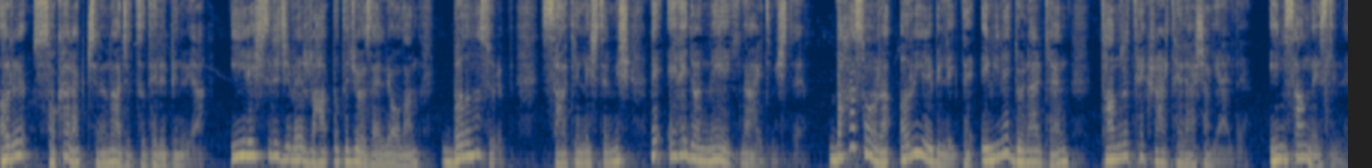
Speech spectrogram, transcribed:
Arı sokarak canını acıttı Telepino'ya. İyileştirici ve rahatlatıcı özelliği olan balını sürüp sakinleştirmiş ve eve dönmeye ikna etmişti. Daha sonra arı ile birlikte evine dönerken Tanrı tekrar telaşa geldi. İnsan neslini,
